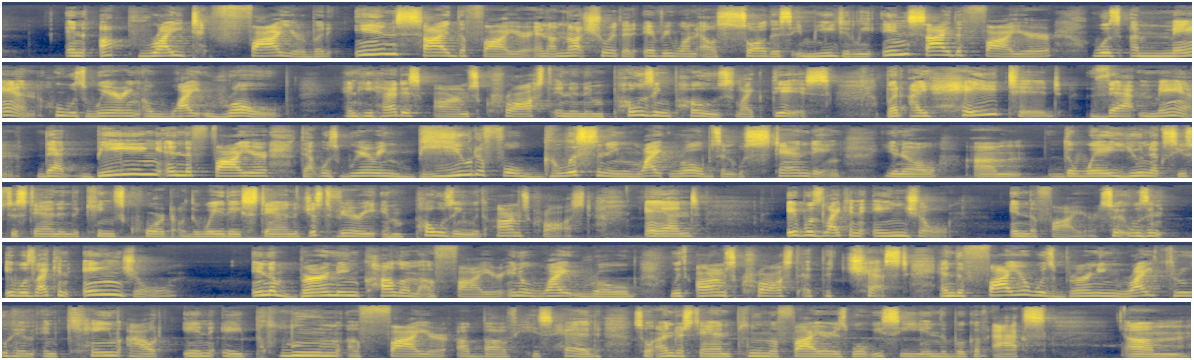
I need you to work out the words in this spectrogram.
an upright fire, but inside the fire, and I'm not sure that everyone else saw this immediately, inside the fire was a man who was wearing a white robe and he had his arms crossed in an imposing pose like this. But I hated that man, that being in the fire that was wearing beautiful, glistening white robes and was standing, you know, um, the way eunuchs used to stand in the king's court or the way they stand, just very imposing with arms crossed. And it was like an angel in the fire. So it was an it was like an angel in a burning column of fire, in a white robe, with arms crossed at the chest. And the fire was burning right through him and came out in a plume of fire above his head. So understand, plume of fire is what we see in the book of Acts. Um,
